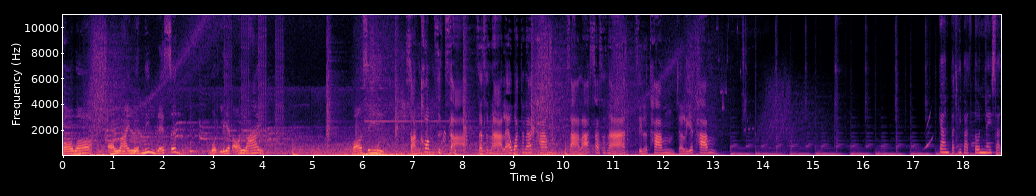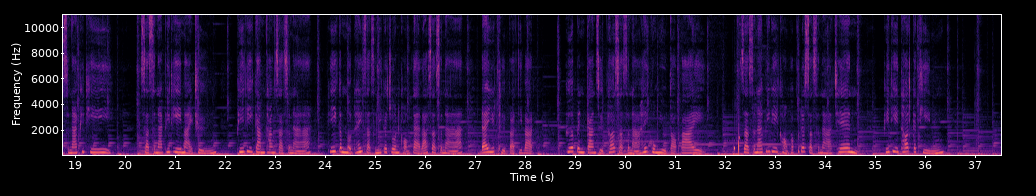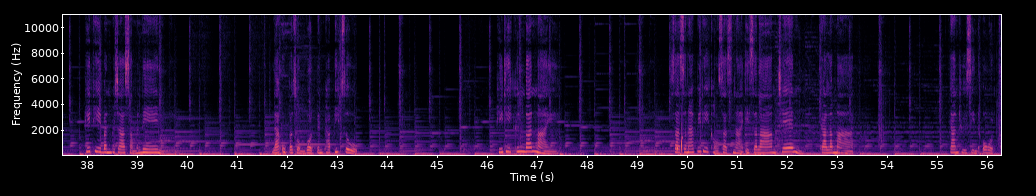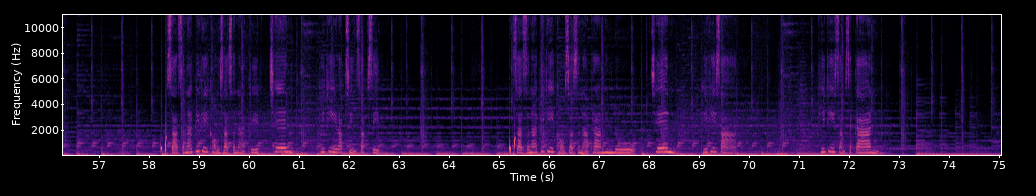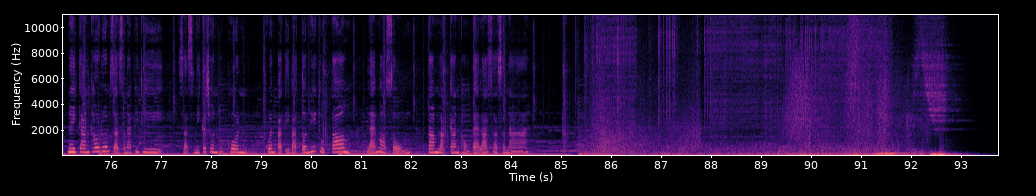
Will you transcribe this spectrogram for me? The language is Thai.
พอวออนไลน์เรียน i ิ g เลสเซ่นบทเรียนออนไลน์ป .4 สังคมศึกษา ศาสนาและวัฒนธรรม สาระศาสนา ศิลธรรม จริยธรรม การปฏิบัติตนในศาสนาพิธี ศาสนาพิธีหมายถึง พิธีกรรมทางศาสนาที่กำหนดให้ศาสนิกชนของแต่ละศาสนาได้ยึดถือปฏิบัติเพื่อเป็นการสืบทอดศาสนาให้คงอยู่ต่อไป ศาสนาพิธีของพระพุทธศาสนาเช่น พิธีทอดกฐิน พิธีบรรพชาสามเณรและอุปสมบทเป็นพระภิกษุ พิธีขึ้นบ้านใหม่ ศาสนาพิธีของศาสนาอิสลาม เช่น การละหมาด การถือศีลอด ศาสนาพิธีของศาสนาคริสต์ เช่น พิธีรับศีลศักดิ์สิทธิ์ ศาสนาพิธีของศาสนาพราหมณ์ฮินดู เช่น พิธีศาสตร์ พิธีสังสการ ในการเข้าร่วมศาสนาพิธี ศาสนิกชนทุกคนควรปฏิบัติตนให้ถูกต้องและเหมาะสมตามหลักการของแต่ละศาสนา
